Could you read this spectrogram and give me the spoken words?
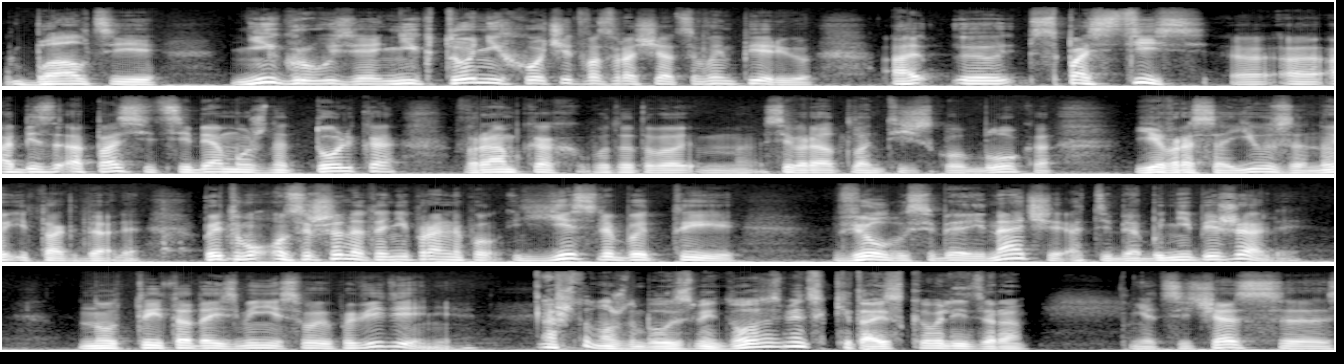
Балтии, ни Грузия, никто не хочет возвращаться в империю. А э, спастись, э, э обезопасить себя можно только в рамках вот этого Североатлантического блока, Евросоюза, ну и так далее. Поэтому он совершенно это неправильно понял. Если бы ты вел бы себя иначе, от тебя бы не бежали. Но ты тогда измени свое поведение. А что нужно было изменить? Ну, возьмите китайского лидера. Нет, сейчас он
